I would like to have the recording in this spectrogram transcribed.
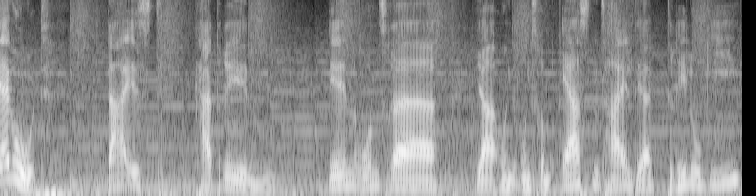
Sehr gut. Da ist Katrin in unserer ja, in unserem ersten Teil der Trilogie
